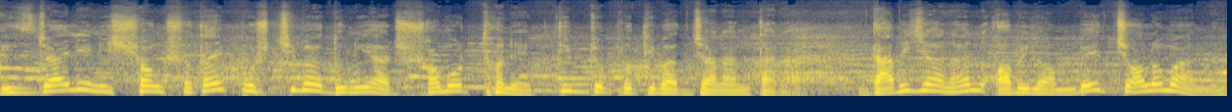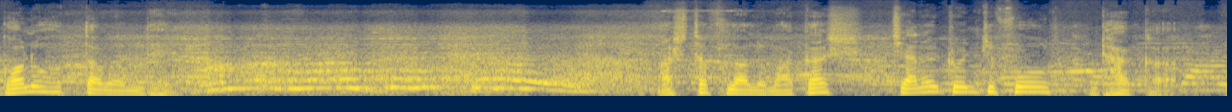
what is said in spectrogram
ইসরায়েলি নৃশংসতায় পশ্চিমা দুনিয়ার সমর্থনে তীব্র প্রতিবাদ জানান তারা। দাবি জানান, অবিলম্বে চলমান গণহত্যা বন্ধে। Ashraful Alam Akash channel twenty Dhaka.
